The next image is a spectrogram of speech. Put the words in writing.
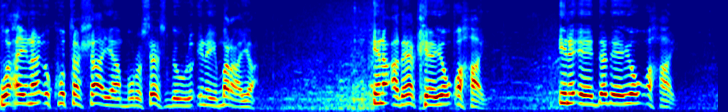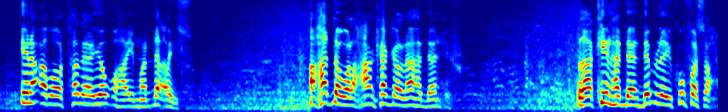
waxayna ku tashaayaan brosees dawlo inay marayaan ina adeerkeeyow ahay ina eeddadeeyow ahay ina abootadeeyow ahay ma dhacayso hadda walaxaan ka galnaa haddaan xiro laakiin haddaan deblay ku fasaxno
